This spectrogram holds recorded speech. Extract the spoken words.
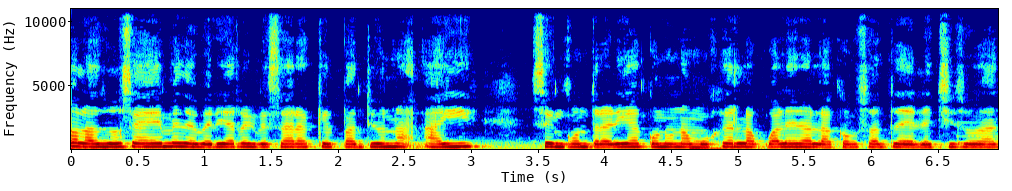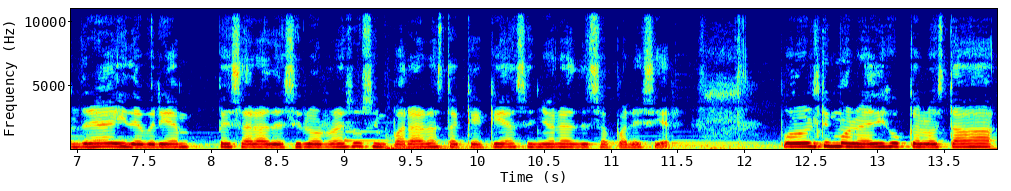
a las 12 a.m. debería regresar a aquel panteón. Ahí se encontraría con una mujer, la cual era la causante del hechizo de Andrea, y debería empezar a decir los rezos sin parar hasta que aquella señora desapareciera. Por último le dijo que lo estaba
